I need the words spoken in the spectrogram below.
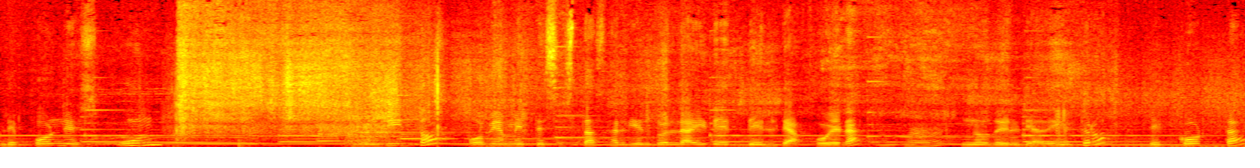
le pones un nudito, obviamente se está saliendo el aire del de afuera, no del de adentro, le cortas,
